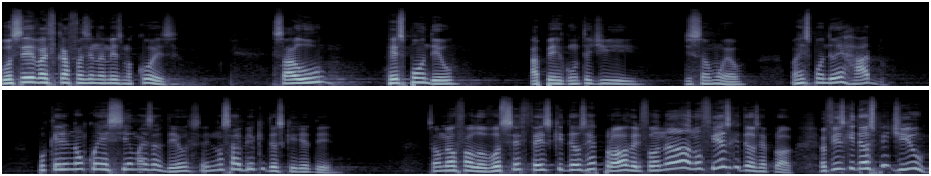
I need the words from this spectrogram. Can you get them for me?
Você vai ficar fazendo a mesma coisa? Saul respondeu a pergunta de, de Samuel, mas respondeu errado. Porque ele não conhecia mais a Deus, ele não sabia o que Deus queria dele. Samuel falou: Você fez o que Deus reprova. Ele falou: Não, não fiz o que Deus reprova. Eu fiz o que Deus pediu.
